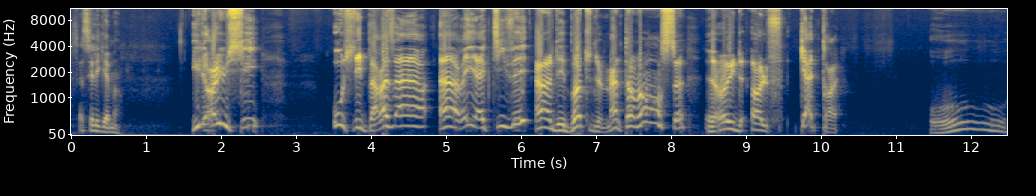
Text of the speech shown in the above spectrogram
Ça, c'est les gamins. il réussit, aussi par hasard, à réactiver un des bots de maintenance, Rudolf IV, Oh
